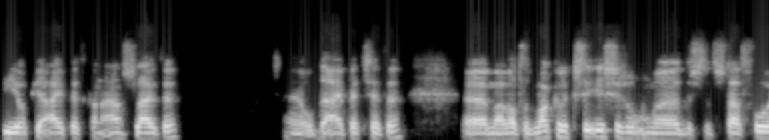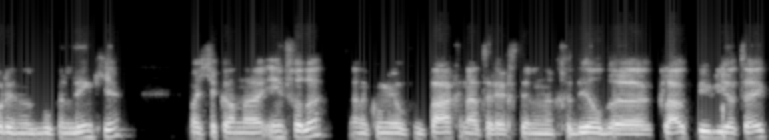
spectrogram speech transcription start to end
die je op je iPad kan aansluiten. op de iPad zetten. maar wat het makkelijkste is, is om, dus het staat voor in het boek een linkje wat je kan invullen. En dan kom je op een pagina terecht in een gedeelde cloud-bibliotheek.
